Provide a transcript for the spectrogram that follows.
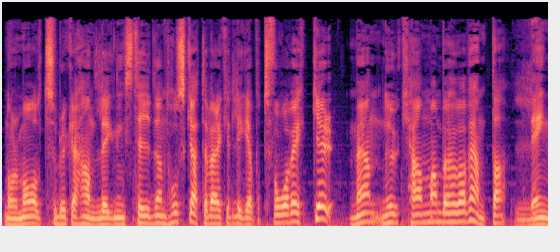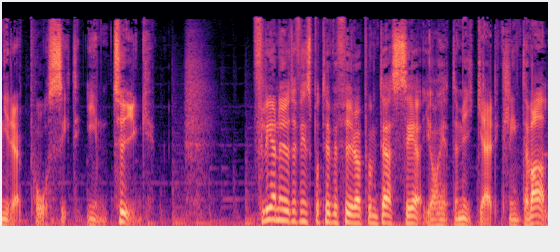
Normalt så brukar handläggningstiden hos Skatteverket ligga på två veckor, men nu kan man behöva vänta längre på sitt intyg. Fler nyheter finns på tv4.se. Jag heter Mikael Klintevall.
